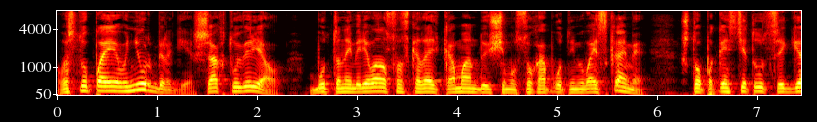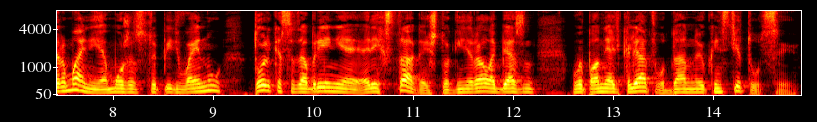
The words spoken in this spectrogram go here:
Выступая в Нюрнберге, Шахт уверял, будто намеревался сказать командующему сухопутными войсками, что по Конституции Германия может вступить в войну только с одобрения Рейхстага и что генерал обязан выполнять клятву, данную Конституцией.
